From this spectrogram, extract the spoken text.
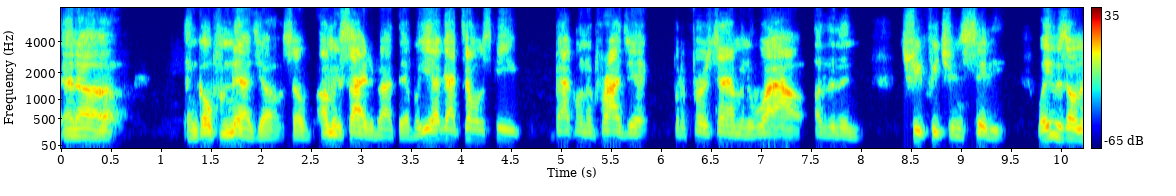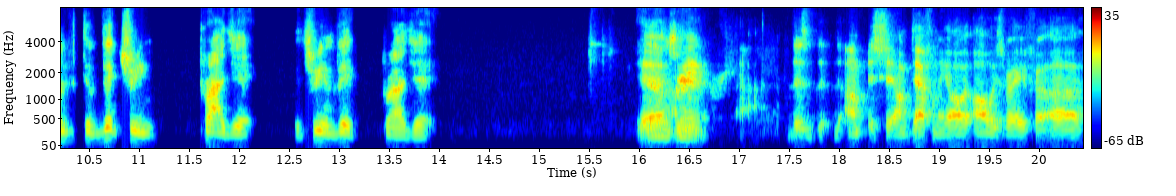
and uh and go from there, Joe. So I'm excited about that. But yeah, I got Tone Ski back on the project for the first time in a while, other than Tree featuring City. Well, he was on the, the Victory project, the Tree and Vic project, yeah, I mean, this, I'm shit. I'm definitely always ready for uh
